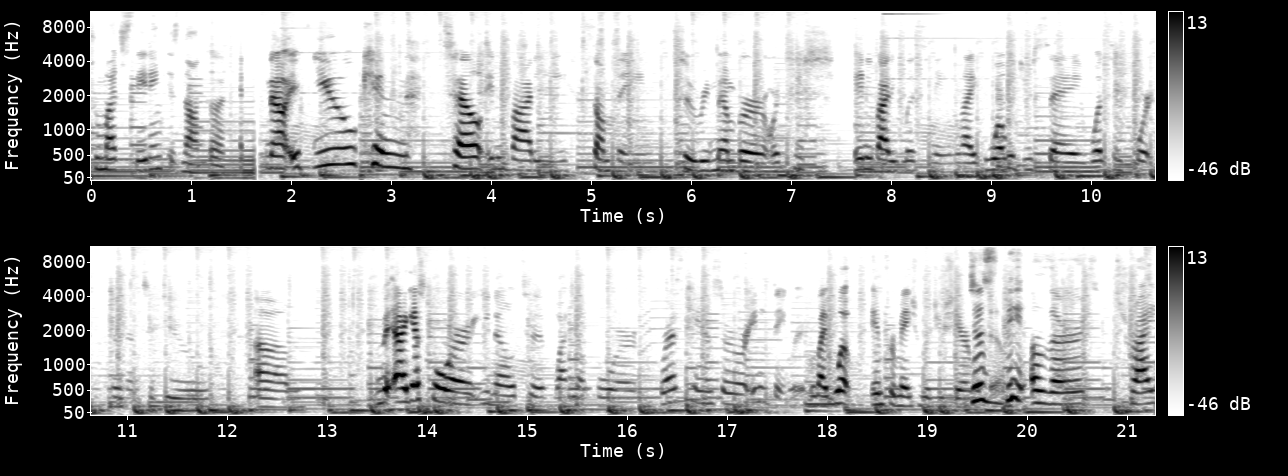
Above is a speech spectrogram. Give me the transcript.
Too much sitting is not good. Now if you can tell anybody something to remember or teach anybody listening like what would you say? What's important for them to do? Um, I guess for you know to watch out for breast cancer or anything. Like, what information would you share? Just be alert. Try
